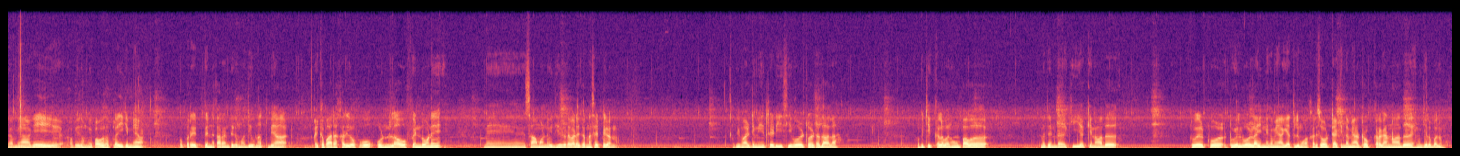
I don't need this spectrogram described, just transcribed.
ගම්මයාගේ අපේ මේ පව සප්ලයි එක මෙයා ඔපරේට්ෙන්න්න කරන්ටක මදි වුණත් මෙයා එක පාරක් හරි ඔන්ලා ඔෆ් ෆෙන්ඩෝනේ මේ සාමාන්‍ය විදිහකට වැඩ කරන සෙට්ට කරන්න අපි මල්ටිමීට්‍ර DC වෝල්ට් වලට දාලා අපි චෙක් කල බලමු පව මෙතෙන්ට කීයක් එනවාද? 12 වෝල් ලයින් එක මෙයා ඇතුලි මොක් හරි සෝට්ටයකින් තම ඩ්‍රොප් කරගන්නවාද? එහෙම කියල බලමු.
